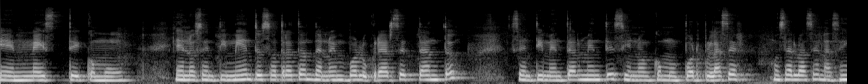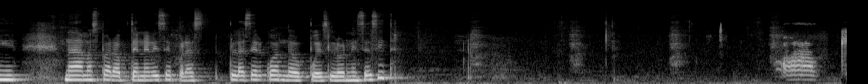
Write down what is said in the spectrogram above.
en este como en los sentimientos o tratan de no involucrarse tanto sentimentalmente sino como por placer. O sea lo hacen así nada más para obtener ese placer cuando pues lo necesitan. Ok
